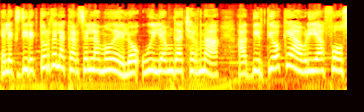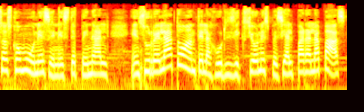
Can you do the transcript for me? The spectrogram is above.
El exdirector de la cárcel La Modelo, William Gacherná, advirtió que habría fosas comunes en este penal. En su relato ante la Jurisdicción Especial para la Paz,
